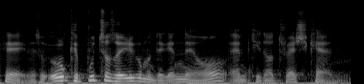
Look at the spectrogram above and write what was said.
오케이 그래서 이렇게 붙여서 읽으면 되겠네요. empty the trash can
